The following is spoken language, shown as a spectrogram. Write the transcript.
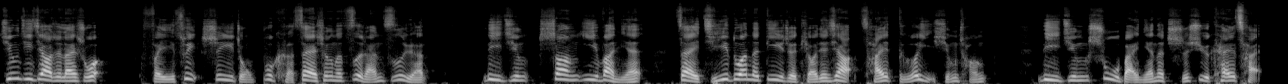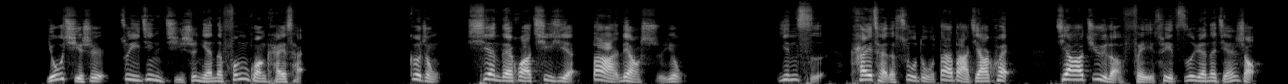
经济价值来说，翡翠是一种不可再生的自然资源，历经上亿万年，在极端的地质条件下才得以形成，历经数百年的持续开采，尤其是最近几十年的疯狂开采，各种现代化器械大量使用。因此，开采的速度大大加快，加剧了翡翠资源的减少。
